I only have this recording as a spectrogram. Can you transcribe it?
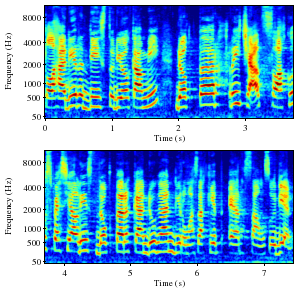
telah hadir di studio kami Dr. Richard selaku spesialis dokter kandungan di Rumah Sakit R. Samsudin.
